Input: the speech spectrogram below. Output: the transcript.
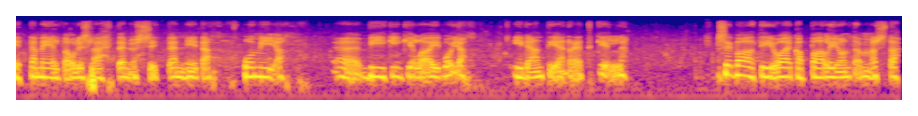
että meiltä olisi lähtenyt sitten niitä omia viikinkilaivoja idäntien retkille se vaatii jo aika paljon tämmöistä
